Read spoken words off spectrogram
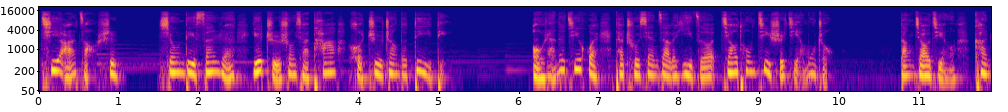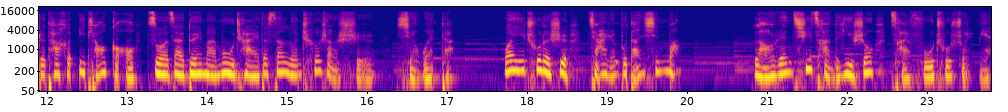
妻儿早逝，兄弟三人也只剩下他和智障的弟弟。偶然的机会，他出现在了一则交通纪实节目中。当交警看着他和一条狗坐在堆满木柴的三轮车上时，询问他。万一出了事，家人不担心吗？老人凄惨的一生才浮出水面。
